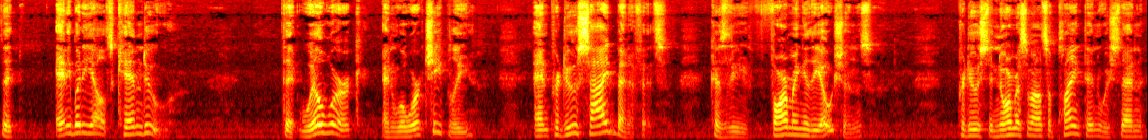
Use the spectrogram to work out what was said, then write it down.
that anybody else can do that will work and will work cheaply and produce side benefits because the farming of the oceans produced enormous amounts of plankton which then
